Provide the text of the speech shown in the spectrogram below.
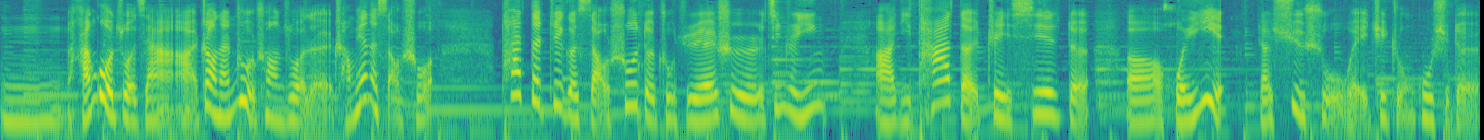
嗯韩国作家啊赵南柱创作的长篇的小说。他的这个小说的主角是金智英，啊，以他的这些的呃回忆的叙述为这种故事的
